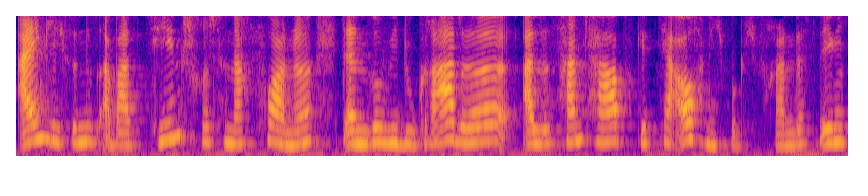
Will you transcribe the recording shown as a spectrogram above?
Eigentlich sind es aber zehn Schritte nach vorne, denn so wie du gerade alles handhabst, geht es ja auch nicht wirklich voran. Deswegen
